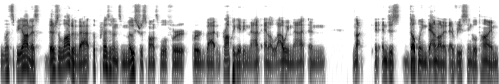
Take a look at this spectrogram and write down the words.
let's be honest, there's a lot of that. The president's most responsible for for that and propagating that and allowing that and not and, and just doubling down on it every single time.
